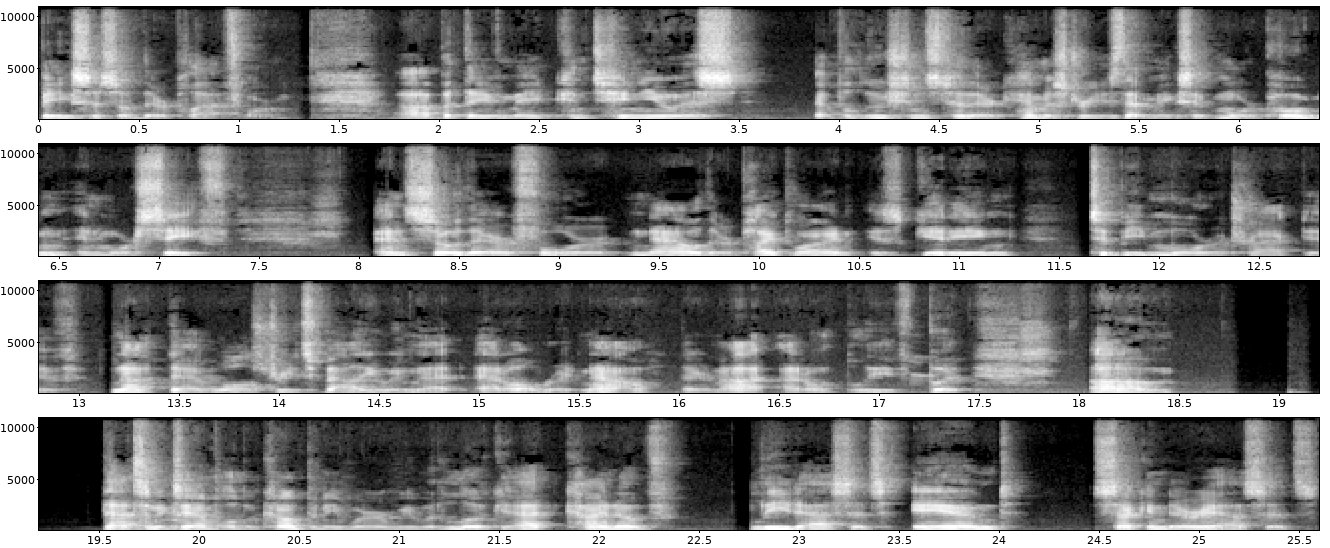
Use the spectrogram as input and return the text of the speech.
basis of their platform. Uh, but they've made continuous evolutions to their chemistries that makes it more potent and more safe. And so, therefore, now their pipeline is getting to be more attractive. Not that Wall Street's valuing that at all right now. They're not, I don't believe. But um, that's an example of a company where we would look at kind of lead assets and secondary assets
